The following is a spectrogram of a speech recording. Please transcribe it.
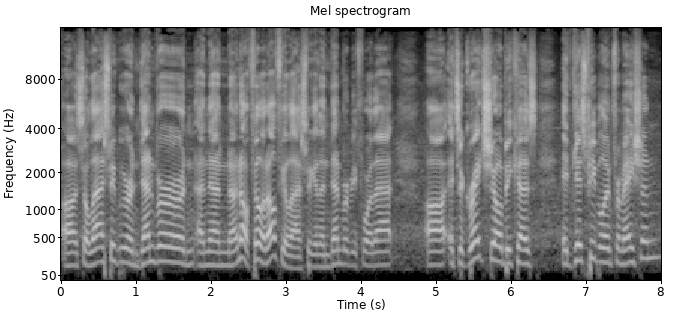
Uh, so last week we were in Denver, and, and then uh, no Philadelphia last week, and then Denver before that. Uh, it's a great show because it gives people information.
